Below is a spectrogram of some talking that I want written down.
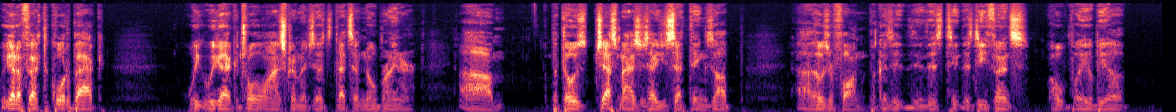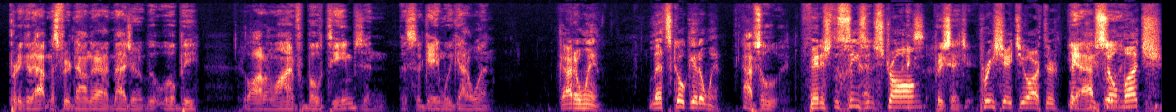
We got to affect the quarterback. We we got to control the line of scrimmage. That's that's a no brainer. Um, but those chess matches, how you set things up, uh, those are fun because it, this this defense hopefully will be a pretty good atmosphere down there. I imagine it will be. There's a lot on line for both teams, and this is a game we got to win. Got to win. Let's go get a win. Absolutely. Finish the season strong. Appreciate you. Appreciate you, Arthur. Thank Yeah, you so much.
